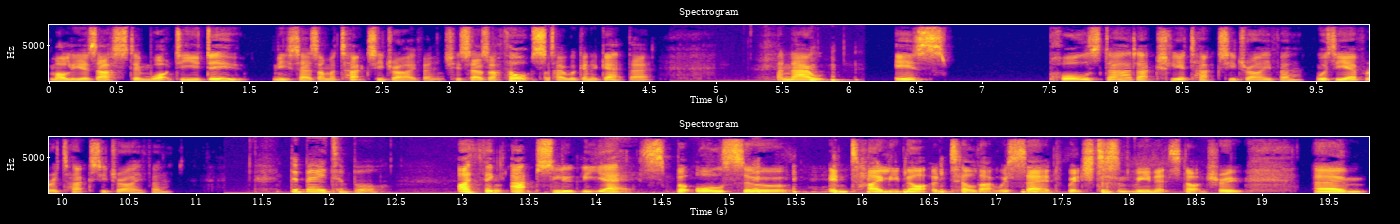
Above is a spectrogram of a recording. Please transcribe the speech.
Molly has asked him, What do you do? And he says, I'm a taxi driver. And she says, I thought so. That's how we're going to get there. And now, is Paul's dad actually a taxi driver? Was he ever a taxi driver? Debatable. I think absolutely yes, but also entirely not until that was said, which doesn't mean it's not true. Um,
